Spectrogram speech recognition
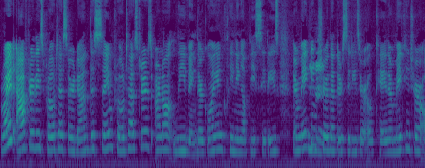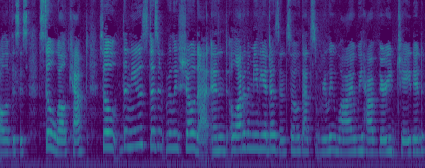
right after these protests are done, the same protesters are not leaving. They're going and cleaning up these cities. They're making mm-hmm. sure that their cities are okay. They're making sure all of this is still well kept. So the news doesn't really show that, and a lot of the media doesn't. So that's really why we have very jaded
